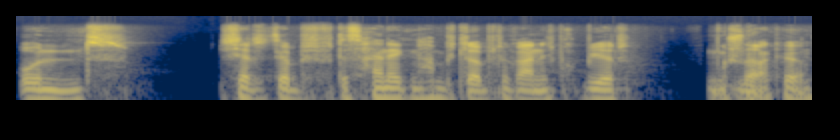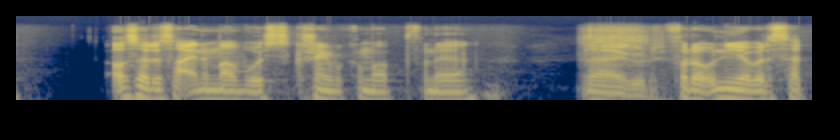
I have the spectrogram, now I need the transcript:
und ich hätte, glaube ich, das Heineken habe ich, glaube ich, noch gar nicht probiert. Vom Geschmack her. Außer das eine Mal, wo ich es geschenkt bekommen habe von der, Na ja, gut. von der Uni, aber das hat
